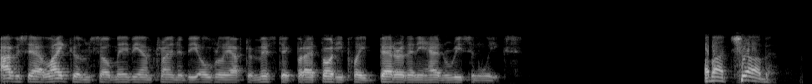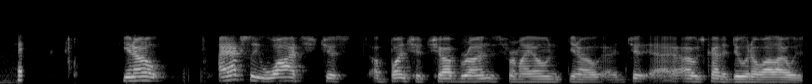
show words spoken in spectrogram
obviously I like him, so maybe I'm trying to be overly optimistic, but I thought he played better than he had in recent weeks. How about Chubb? You know, I actually watched just a bunch of Chubb runs for my own. You know, uh, I was kind of doing it while I was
